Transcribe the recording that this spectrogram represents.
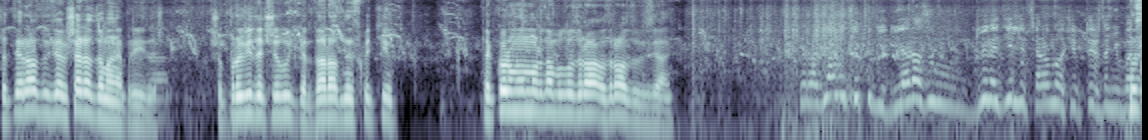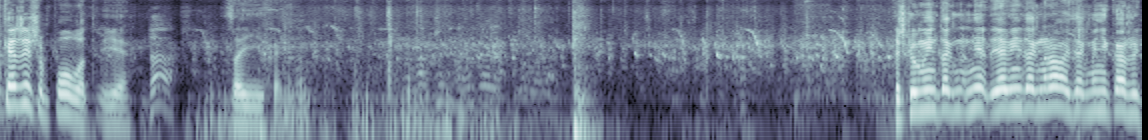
Це ти раз взяв, ще раз до мене приїдеш. Щоб провідати шелудька, два рази не схотів. Та корму можна було одразу взяти. Ти розглянуться підійду. Я раз у дві неділі все одно чи в тиждень уберу. Ну скажи, що повод є Да. заїхати. Ти ж кажу, мені так, ні, я, мені так подобається, як мені кажуть,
